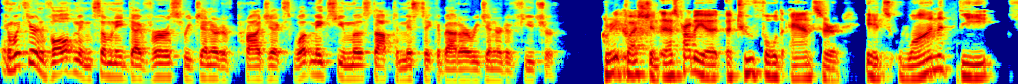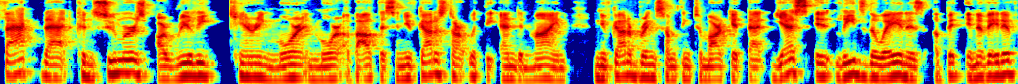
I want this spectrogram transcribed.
And with your involvement in so many diverse regenerative projects, what makes you most optimistic about our regenerative future? Great question. That's probably a, a, twofold answer. It's one, the fact that consumers are really caring more and more about this. And you've got to start with the end in mind. And you've got to bring something to market that, yes, it leads the way and is a bit innovative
